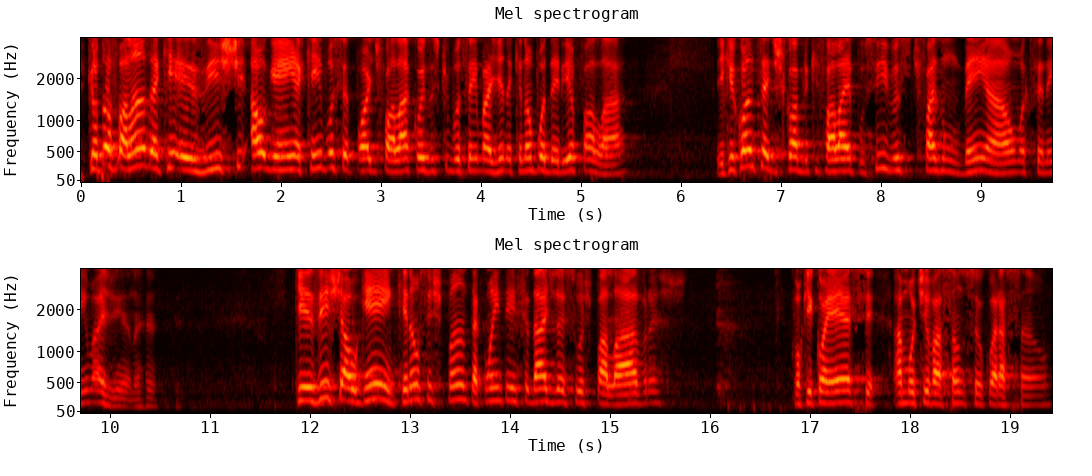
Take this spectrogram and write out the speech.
O que eu estou falando é que existe alguém a quem você pode falar coisas que você imagina que não poderia falar. E que quando você descobre que falar é possível, isso te faz um bem à alma que você nem imagina que existe alguém que não se espanta com a intensidade das suas palavras, porque conhece a motivação do seu coração.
